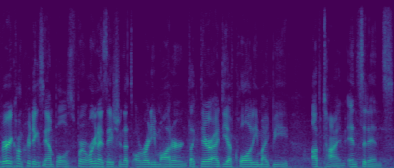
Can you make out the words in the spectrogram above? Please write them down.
very concrete examples for an organization that's already modern, like their idea of quality might be uptime, incidents.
